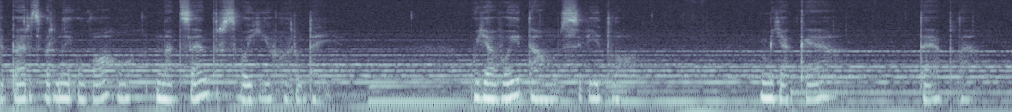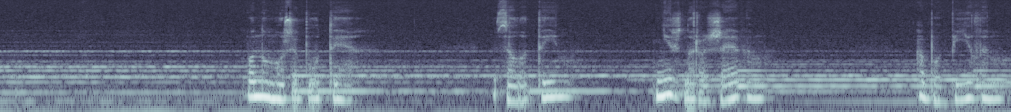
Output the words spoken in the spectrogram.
Тепер зверни увагу на центр своїх грудей. Уяви там світло, м'яке, тепле. Воно може бути золотим, ніжно-рожевим або білим.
